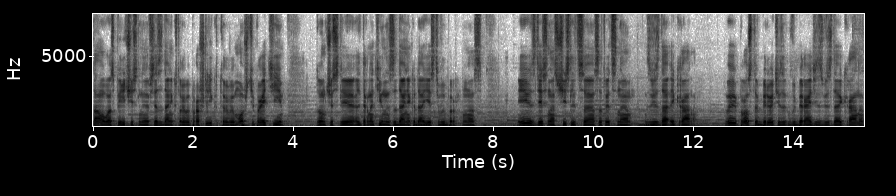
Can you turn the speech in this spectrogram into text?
Там у вас перечислены все задания, которые вы прошли, которые вы можете пройти. В том числе альтернативные задания, когда есть выбор у нас. И здесь у нас числится, соответственно, звезда экрана. Вы просто берете, выбираете звезда экрана,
